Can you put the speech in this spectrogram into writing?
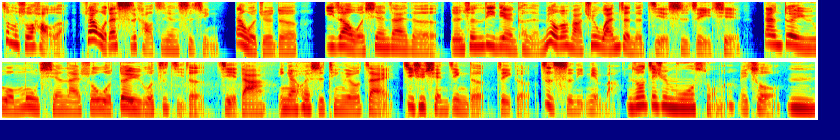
这么说好了，虽然我在思考这件事情，但我觉得依照我现在的人生历练，可能没有办法去完整的解释这一切。但对于我目前来说，我对于我自己的解答，应该会是停留在继续前进的这个字词里面吧。你说继续摸索吗？没错，嗯，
